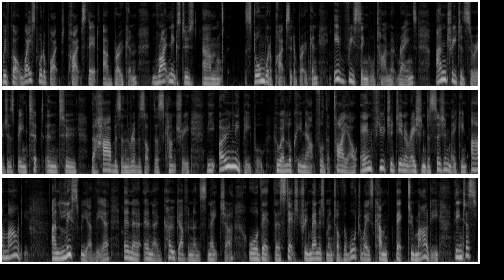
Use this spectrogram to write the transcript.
We've got wastewater pipes, pipes that are broken right next to um, stormwater pipes that are broken every single time it rains. Untreated sewage is being tipped into the harbours and the rivers of this country. The only people who are looking out for the taiao and future generation decision making are Māori unless we are there in a in a co-governance nature or that the statutory management of the waterways come back to Māori, then just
